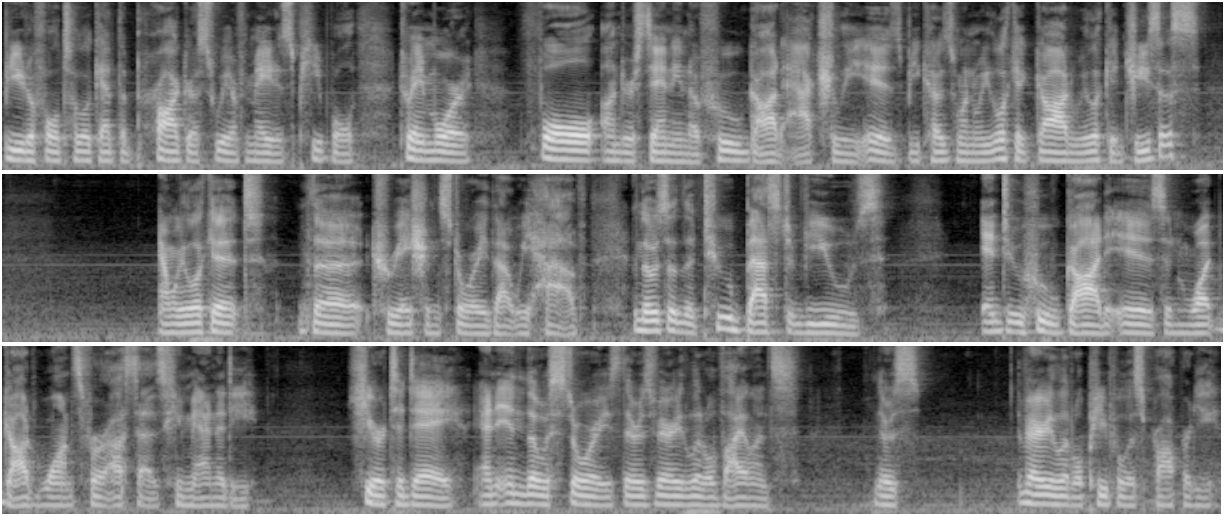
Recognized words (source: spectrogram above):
beautiful to look at the progress we have made as people to a more full understanding of who God actually is. Because when we look at God, we look at Jesus, and we look at the creation story that we have. And those are the two best views into who God is and what God wants for us as humanity here today. And in those stories, there's very little violence. There's very little people as property.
